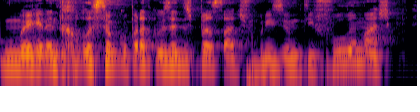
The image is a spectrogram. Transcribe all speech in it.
uma grande revelação comparado com os anos passados. Por isso eu meti Fulham, acho que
